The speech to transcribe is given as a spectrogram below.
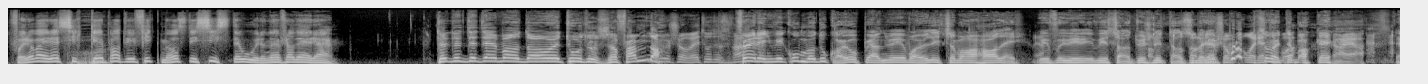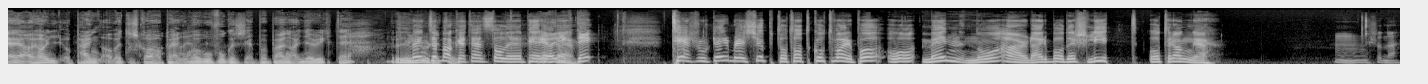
for å være sikker på at vi fikk med oss de siste ordene fra dere. Det, det, det, var da 2005, da. 2005. Før enn vi kom og dukka jo opp igjen. Vi var jo litt som a-ha der. Vi, vi, vi sa at vi slutta, og så bare plopp, så var vi tilbake. Ja, ja. ja, ja det handler jo om penger, vet du. Skal ha penger. Må fokusere på pengene, det er viktig. Men tilbake til en Ståle Per Ja, Eppe. riktig. T-skjorter ble kjøpt og tatt godt vare på, og, men nå er der både slitt og trange. Mm, skjønner.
